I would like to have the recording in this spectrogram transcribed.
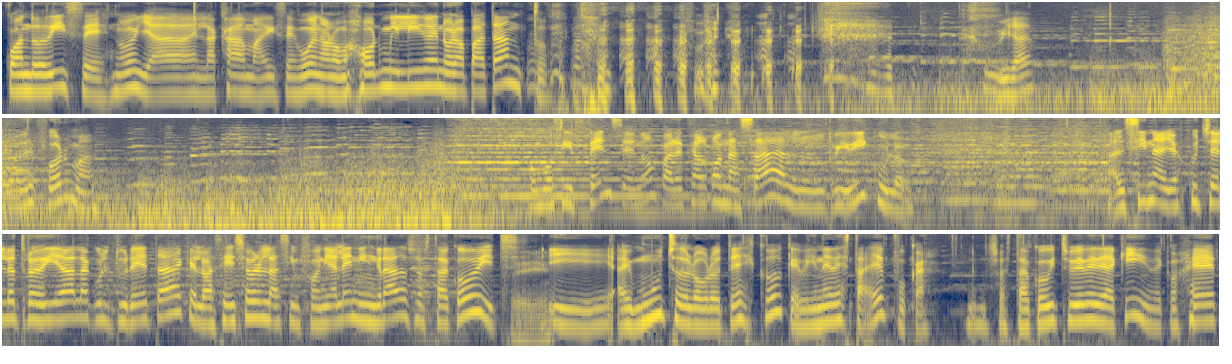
Cuando dices, ¿no? Ya en la cama dices, bueno, a lo mejor mi liga no era para tanto. Mira, lo deforma. Circense, ¿no? Parece algo nasal, ridículo. Alcina, yo escuché el otro día la cultureta que lo hacéis sobre la Sinfonía Leningrado Sostakovich Sí. y hay mucho de lo grotesco que viene de esta época. Sostakovich viene de aquí, de coger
